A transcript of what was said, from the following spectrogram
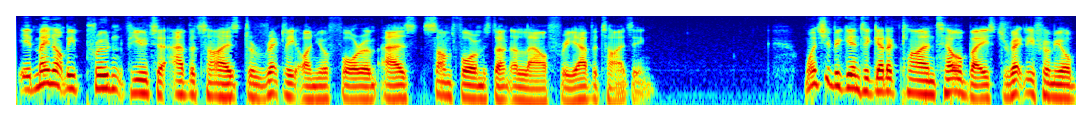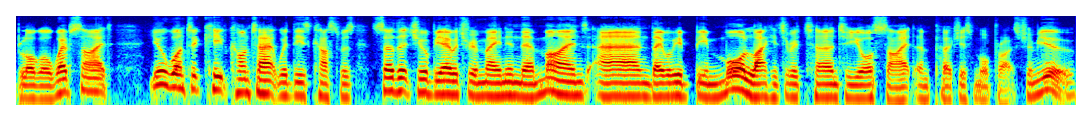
it may not be prudent for you to advertise directly on your forum as some forums don't allow free advertising. Once you begin to get a clientele base directly from your blog or website, you'll want to keep contact with these customers so that you'll be able to remain in their minds and they will be more likely to return to your site and purchase more products from you.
